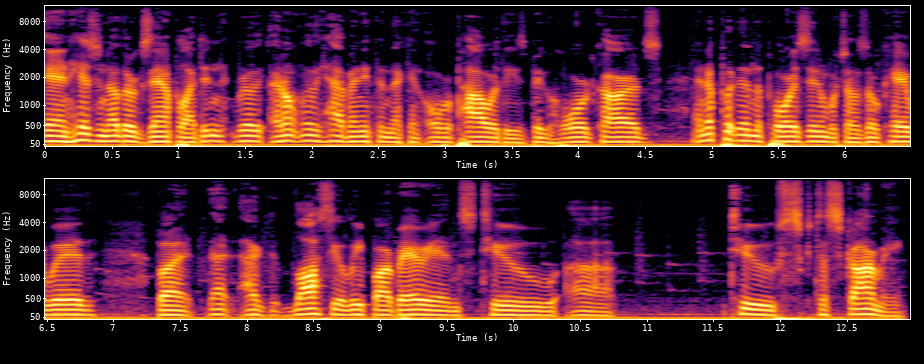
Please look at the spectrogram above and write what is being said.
And here's another example. I didn't really, I don't really have anything that can overpower these big horde cards. And I put in the poison, which I was okay with, but that I lost the elite barbarians to uh, to to Skarmy.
